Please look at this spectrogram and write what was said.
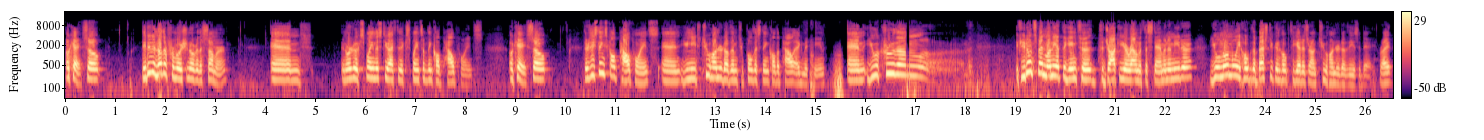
Okay, so they did another promotion over the summer, and in order to explain this to you, I have to explain something called PAL points. Okay, so there's these things called PAL points, and you need 200 of them to pull this thing called the PAL egg machine. And you accrue them. Uh, if you don't spend money at the game to, to jockey around with the stamina meter, you'll normally hope the best you can hope to get is around 200 of these a day, right?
